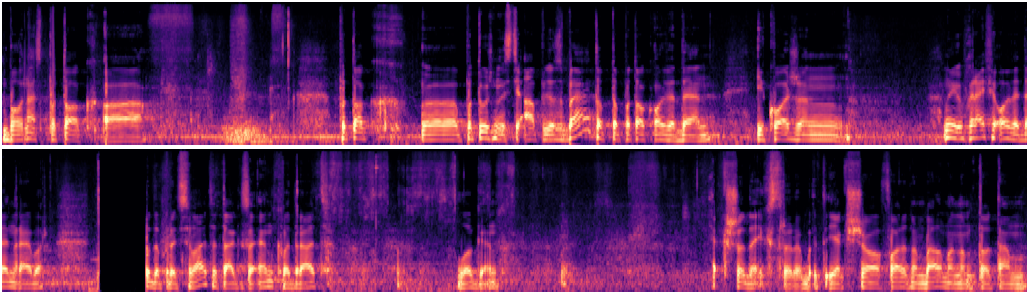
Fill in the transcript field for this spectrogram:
Бо у нас поток. А, поток е, потужності А плюс Б, тобто поток O від N, і кожен. Ну і в графі O від N ребер. Буде працювати так за n квадрат логен. Якщо Дейкстра робити. Якщо Фордом Белманом, то там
